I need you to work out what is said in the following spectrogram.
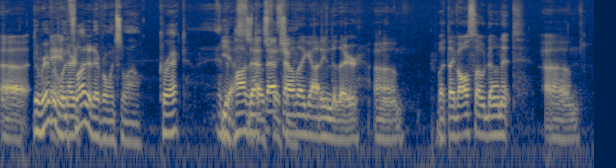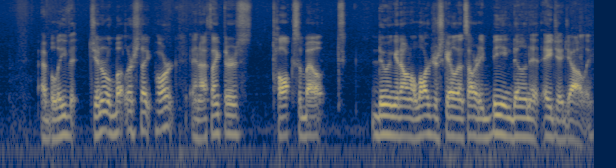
uh, The river would flood it every once in a while, correct? And yes, deposit that, those that's fish how they got into there. Um, but they've also done it, um, I believe, at General Butler State Park, and I think there's talks about doing it on a larger scale than it's already being done at AJ Jolly.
